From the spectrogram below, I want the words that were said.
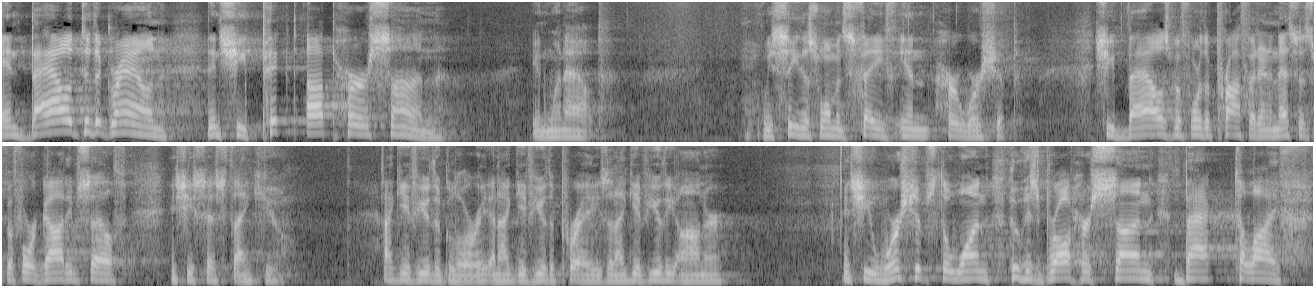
and bowed to the ground. Then she picked up her son and went out. We see this woman's faith in her worship. She bows before the prophet and, in essence, before God Himself, and she says, Thank you. I give you the glory, and I give you the praise, and I give you the honor. And she worships the one who has brought her son back to life.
